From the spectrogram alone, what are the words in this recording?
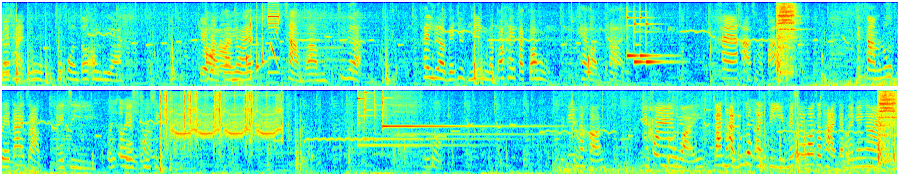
ได้ถ่ายรูปทุกคนต้องเอาเรือเกี่ยวต่กัอนไหมกันไว้สามลำเพื่อให้เรือเบสหยุดนิ่ง แล้วก็ให้ตากล้องแครอทถ่าย แค่ค่ะสวยปะติดตามรูปเบสได้จาก IG เบสคำสิงค่ะนี่นะคะทุกคนดูไว้การถ่ายรูปลงไอจีไม่ใช่ว่าจะถ่ายกันได้ง่ายๆมึ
